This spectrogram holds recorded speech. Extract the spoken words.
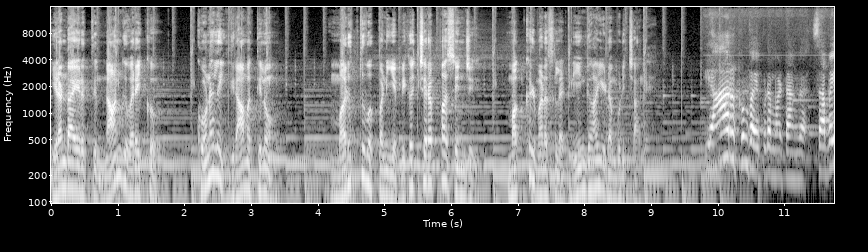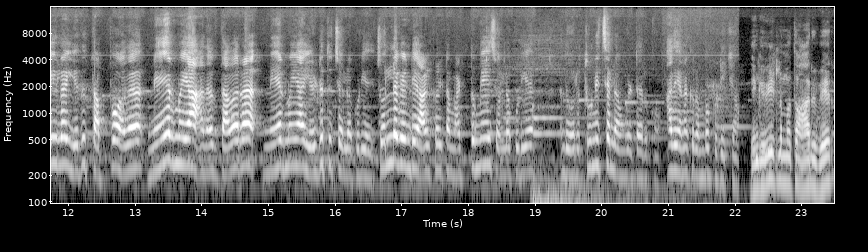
இரண்டாயிரத்து நான்கு வரைக்கும் கொணலை கிராமத்திலும் மருத்துவ பணியை மிகச்சிறப்பா செஞ்சு மக்கள் மனசுல நீங்கா இடம் பிடிச்சாங்க. யாருக்கும் பயப்பட மாட்டாங்க. சபையில் எது தப்போ அதை நேர்மையாக அதாவது தவற நேர்மையாக எடுத்து சொல்லக்கூடிய சொல்ல வேண்டிய ஆட்கள்கிட்ட மட்டுமே சொல்லக்கூடிய அந்த ஒரு துணிச்சல் அவங்கள்ட்ட இருக்கும். அது எனக்கு ரொம்ப பிடிக்கும். எங்கள் வீட்டில் மொத்தம் ஆறு பேர்.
